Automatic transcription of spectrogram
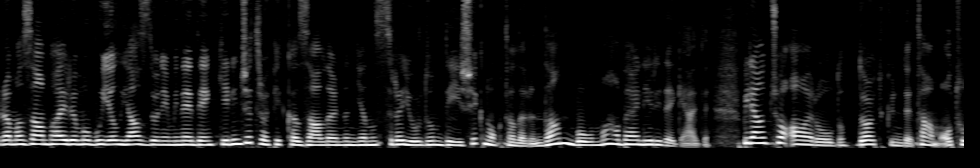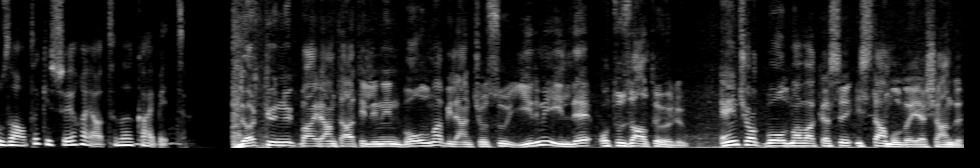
Ramazan bayramı bu yıl yaz dönemine denk gelince trafik kazalarının yanı sıra yurdun değişik noktalarından boğulma haberleri de geldi. Bilanço ağır oldu. 4 günde tam 36 kişi hayatını kaybetti. 4 günlük bayram tatilinin boğulma bilançosu 20 ilde 36 ölüm. En çok boğulma vakası İstanbul'da yaşandı.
